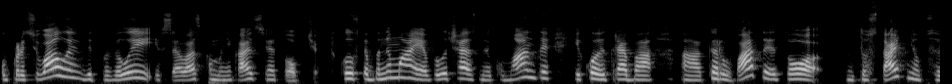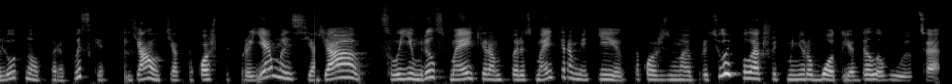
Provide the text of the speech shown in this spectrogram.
опрацювали, відповіли, і все, у вас комунікація топчик. Коли в тебе немає величезної команди, якою треба а, керувати, то достатньо абсолютно переписки. Я, от як також підприємець, я- своїм рілсмейкерам, сторісмейкерам, які також зі мною працюють, полегшують мені роботу. Я делегую це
